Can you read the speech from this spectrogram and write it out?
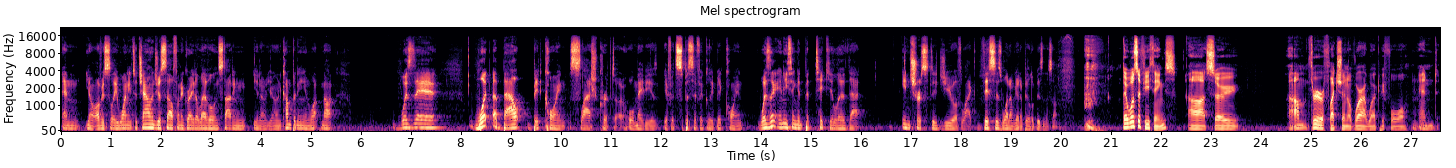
and you know obviously wanting to challenge yourself on a greater level and starting you know your own company and whatnot was there what about bitcoin slash crypto or maybe if it's specifically bitcoin was there anything in particular that interested you of like this is what i'm going to build a business on There was a few things. Uh, so um, through reflection of where I worked before Mm-hmm. and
